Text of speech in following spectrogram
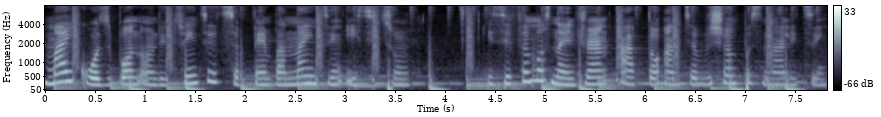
Mike was born on the 20th September 1982. He's a famous Nigerian actor and television personality.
